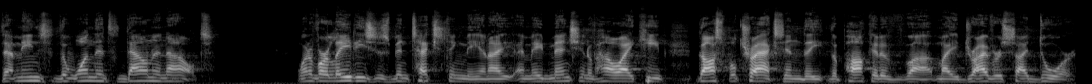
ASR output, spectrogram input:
That means the one that's down and out one of our ladies has been texting me, and I, I made mention of how I keep gospel tracts in the, the pocket of uh, my driver's side door.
